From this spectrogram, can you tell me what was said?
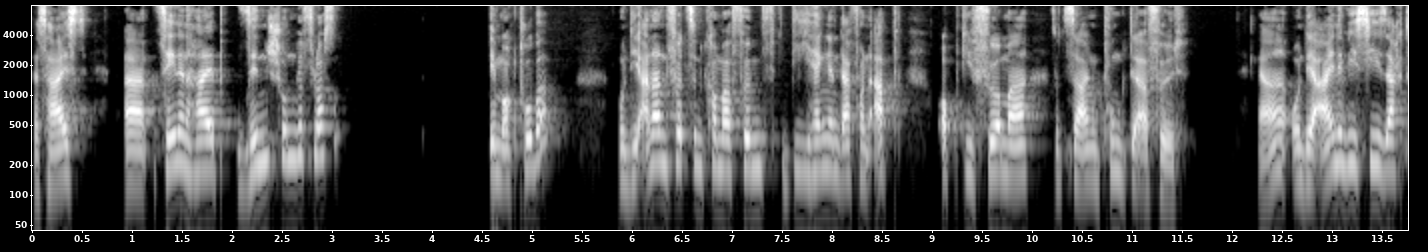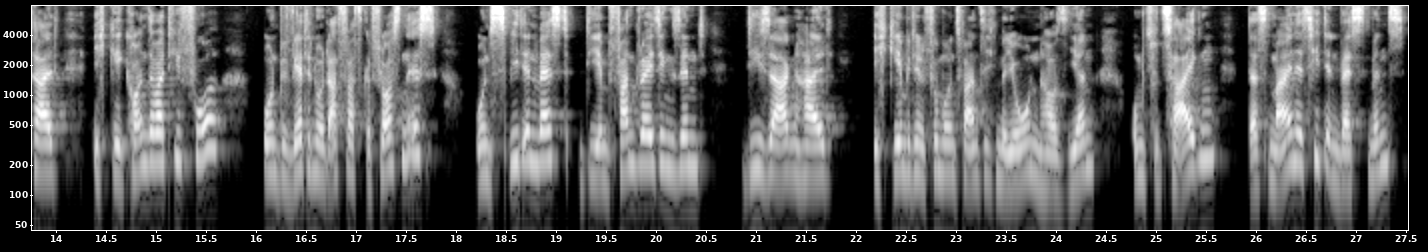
Das heißt, äh, 10,5 sind schon geflossen im Oktober und die anderen 14,5, die hängen davon ab, ob die Firma sozusagen Punkte erfüllt. Ja, und der eine VC sagt halt, ich gehe konservativ vor und bewerte nur das, was geflossen ist. Und Speed Invest, die im Fundraising sind, die sagen halt, ich gehe mit den 25 Millionen hausieren, um zu zeigen, dass meine Seed Investments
